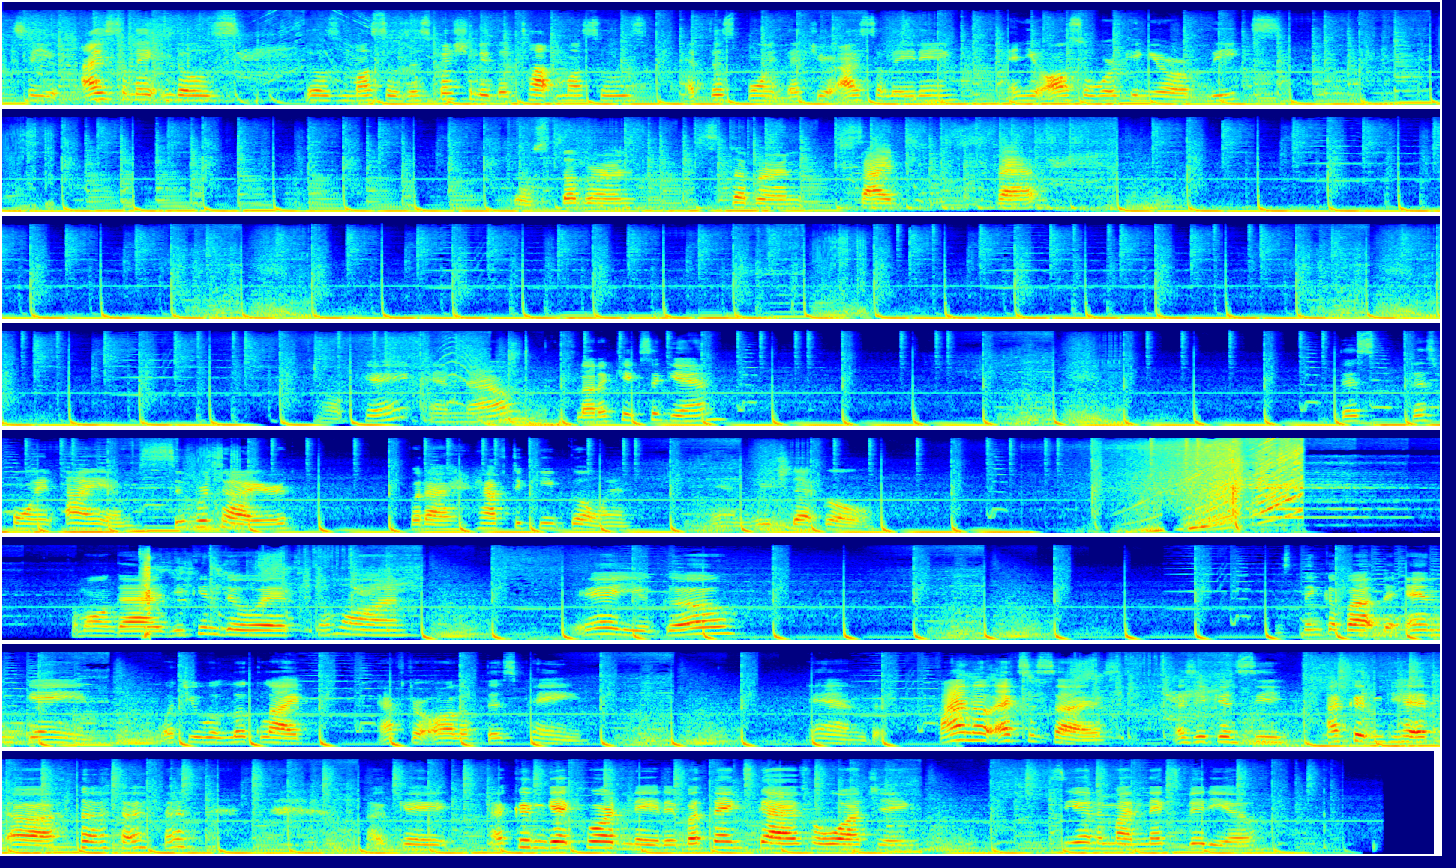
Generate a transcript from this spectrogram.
So you're isolating those those muscles, especially the top muscles at this point that you're isolating and you're also working your obliques. Stubborn, stubborn side fat. Okay, and now flutter kicks again. This this point I am super tired, but I have to keep going and reach that goal. Come on, guys. You can do it. Come on. There you go. Just think about the end game. What you will look like after all of this pain. And final exercise. As you can see, I couldn't get... Uh, Okay, I couldn't get coordinated, but thanks guys for watching. See you in my next video.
